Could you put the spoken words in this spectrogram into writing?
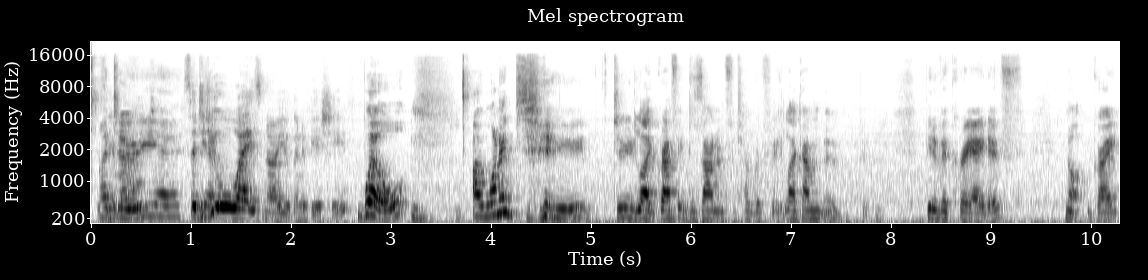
is I that do, right? yeah. So did Yeah. you always know you were going to be a chef? Well, I wanted to do like graphic design and photography. Like I'm a bit of a creative, not great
